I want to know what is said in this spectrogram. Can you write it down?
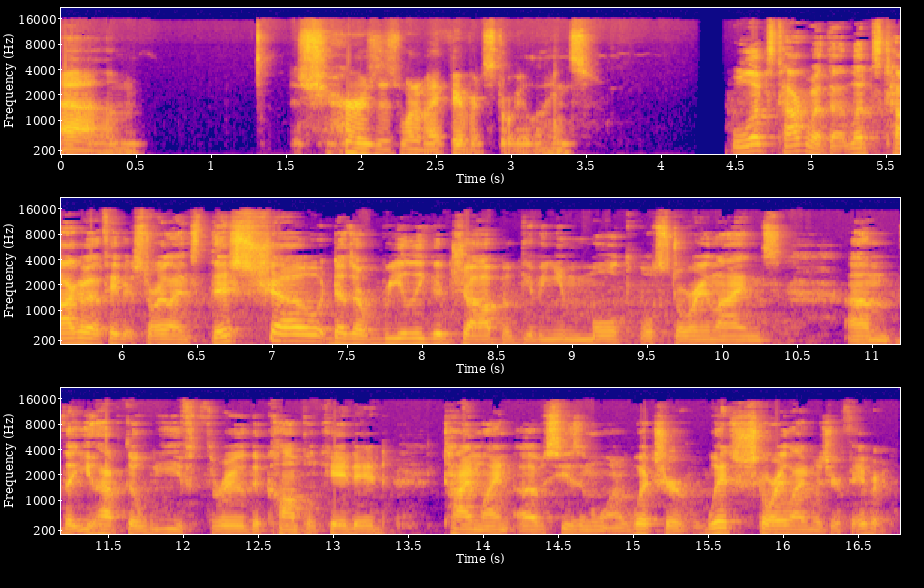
Um, hers is one of my favorite storylines. Well, let's talk about that. Let's talk about favorite storylines. This show does a really good job of giving you multiple storylines um, that you have to weave through the complicated timeline of season one of Witcher. Which storyline was your favorite?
